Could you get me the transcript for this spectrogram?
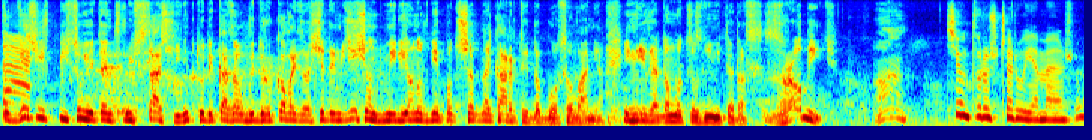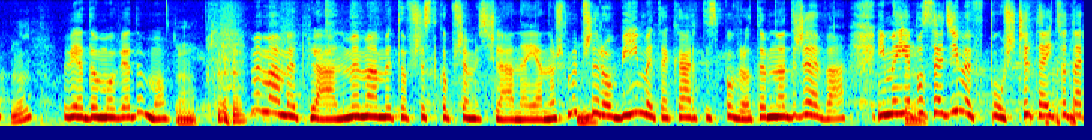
To tak. gdzie się wpisuje ten twój Sasin, który kazał wydrukować za 70 milionów niepotrzebne karty do głosowania i nie wiadomo, co z nimi teraz zrobić? A? się tu rozczaruje mężu. Wiadomo, wiadomo. Tak. My mamy plan, my mamy to wszystko przemyślane, Janusz. My przerobimy te karty z powrotem na drzewa i my je posadzimy w puszczy, tej, co tak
